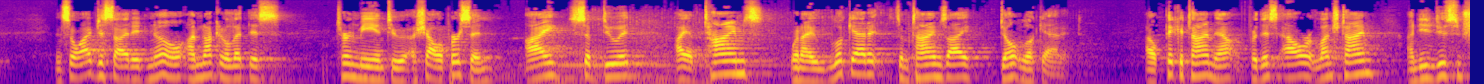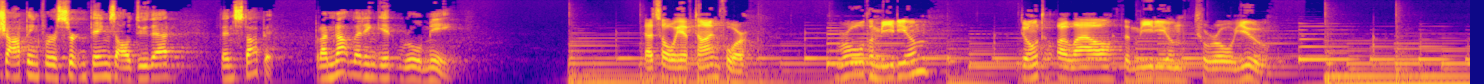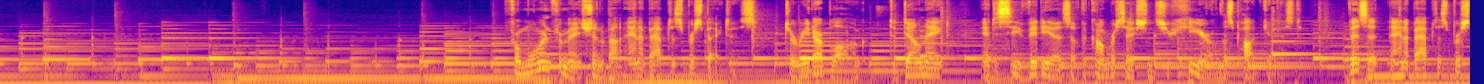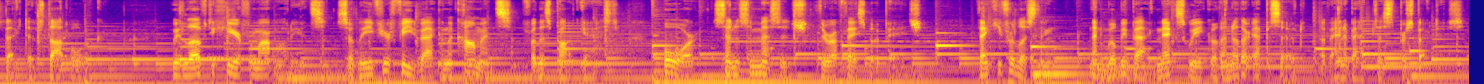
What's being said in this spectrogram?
And so I've decided no, I'm not going to let this turn me into a shallow person. I subdue it. I have times when I look at it, sometimes I don't look at it. I'll pick a time now for this hour at lunchtime. I need to do some shopping for certain things. I'll do that, then stop it. But I'm not letting it rule me. That's all we have time for. Roll the medium. Don't allow the medium to roll you. For more information about Anabaptist Perspectives, to read our blog, to donate, and to see videos of the conversations you hear on this podcast, visit AnabaptistPerspectives.org. We'd love to hear from our audience, so leave your feedback in the comments for this podcast or send us a message through our Facebook page. Thank you for listening, and we'll be back next week with another episode of Anabaptist Perspectives.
